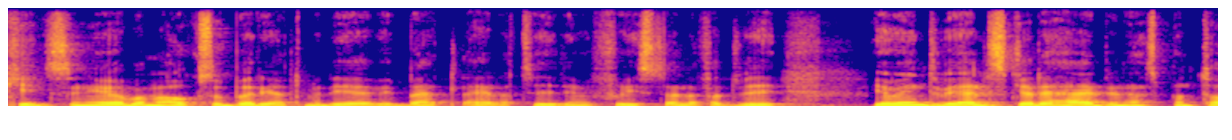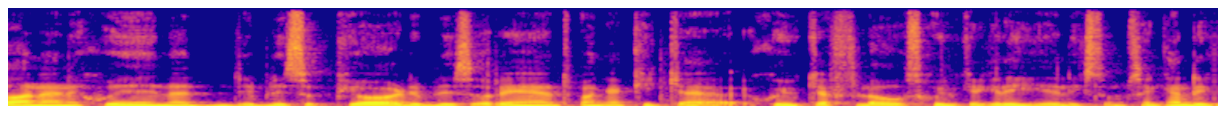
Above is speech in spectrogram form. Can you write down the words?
kidsen jag jobbar med har också börjat med det. Vi battlar hela tiden, vi freestylar för att vi jag vet inte, vi älskar det här, den här spontana energin. När det blir så pure, det blir så rent. Man kan kicka sjuka flows, sjuka grejer liksom. Sen kan det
